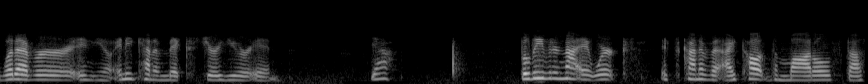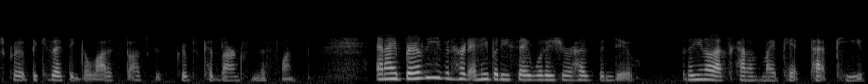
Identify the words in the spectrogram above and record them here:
whatever. And you know, any kind of mixture you're in. Yeah. Believe it or not, it works. It's kind of a. I call it the model spouse group because I think a lot of spouse groups could learn from this one. And I barely even heard anybody say, "What does your husband do?" But you know that's kind of my pet, pet peeve.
